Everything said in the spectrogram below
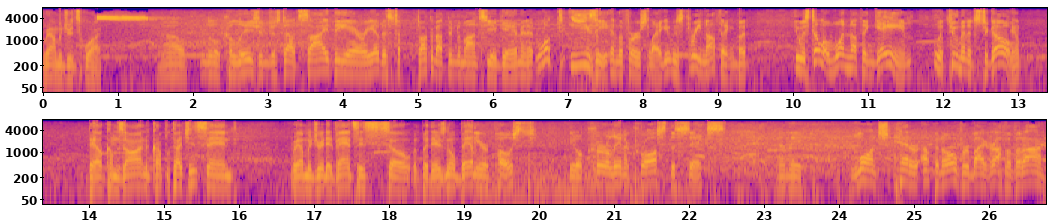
Real Madrid squad. Now, a little collision just outside the area. This time, talk about the Numancia game, and it looked easy in the first leg. It was 3 nothing, but it was still a 1 nothing game with two minutes to go. Yep. Bale comes on, a couple touches, and Real Madrid advances. So, but there's no Bale. Near post. It'll curl in across the six. And the launch header up and over by Rafa Varane.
